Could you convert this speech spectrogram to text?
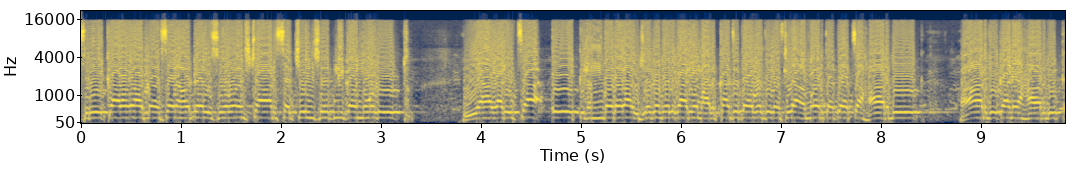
Shri Kalwa Prasanna hotel seven star Sachin Shet Nikam मोडीत. या गाडीचा एक नंबरला विजय बैलगाडी मालकाचं त्याबद्दल असल्या अमर त्याचा हार्दिक हार्दिक आणि हार्दिक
